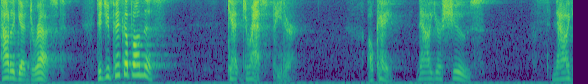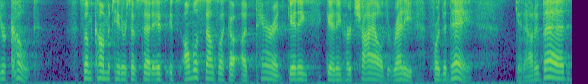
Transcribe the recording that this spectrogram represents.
how to get dressed. Did you pick up on this? Get dressed, Peter. Okay, now your shoes. Now your coat. Some commentators have said it it's almost sounds like a, a parent getting, getting her child ready for the day. Get out of bed,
